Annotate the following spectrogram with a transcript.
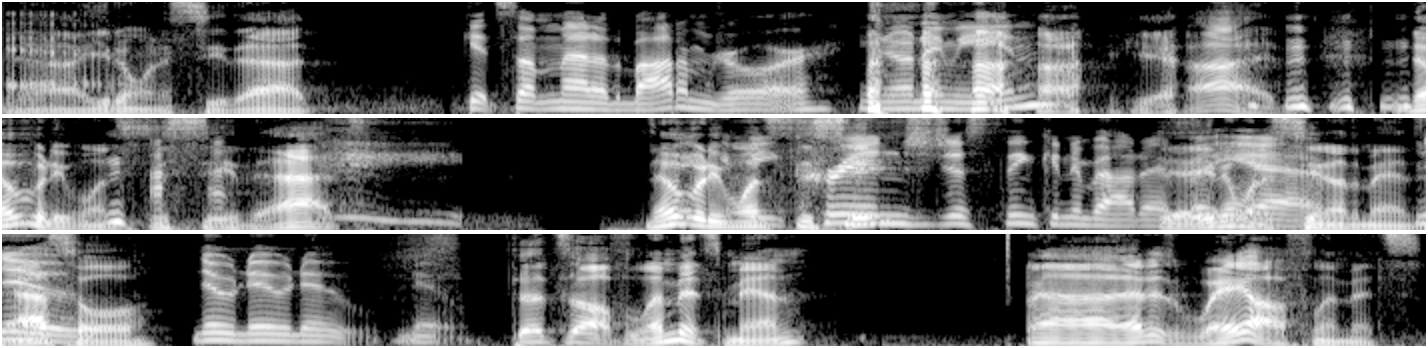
Yeah. Yeah, you don't want to see that. Get something out of the bottom drawer. You know what I mean? God, nobody wants to see that. Nobody wants to cringe see. just thinking about it. Yeah, you don't wanna see another man's No. asshole. No, no, no, no. That's off limits, man. Uh, that is way off limits.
